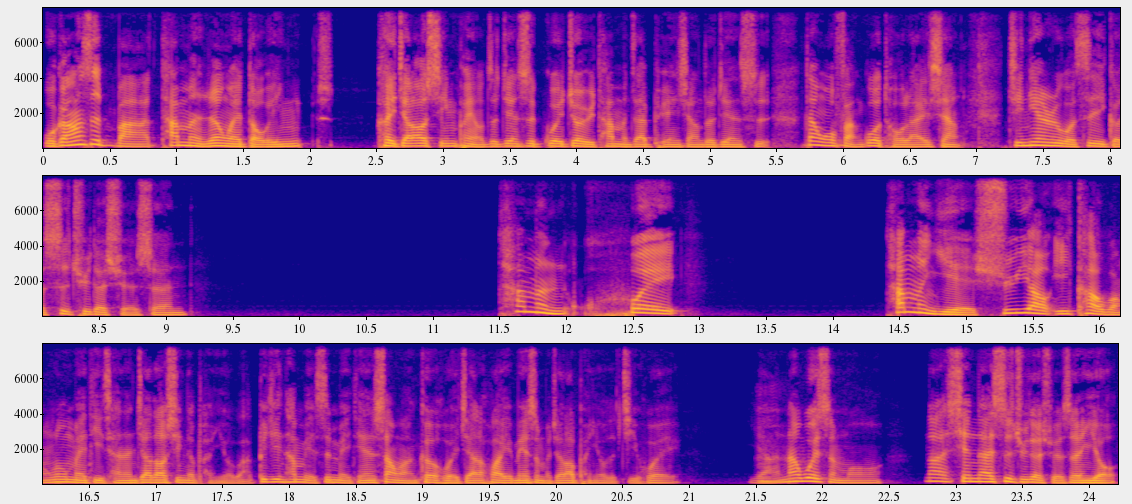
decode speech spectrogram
我刚刚是把他们认为抖音可以交到新朋友这件事归咎于他们在偏向这件事，但我反过头来想，今天如果是一个市区的学生，他们会。他们也需要依靠网络媒体才能交到新的朋友吧？毕竟他们也是每天上完课回家的话，也没什么交到朋友的机会呀。那为什么？那现在市区的学生有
